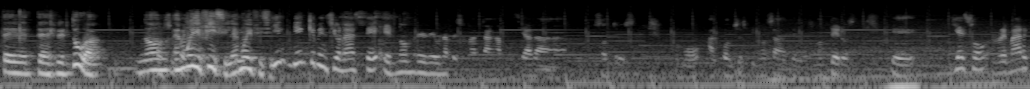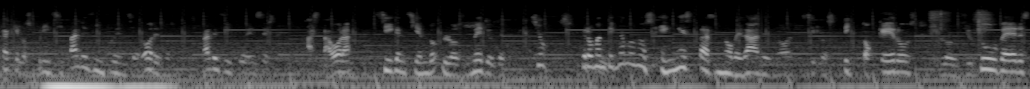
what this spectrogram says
te, te desvirtúa. No, es muy difícil, es muy difícil. Bien, bien que mencionaste el nombre de una persona tan apreciada por nosotros como Alfonso Espinosa de los Monteros. eh, y eso remarca que los principales influenciadores, los principales influencers hasta ahora siguen siendo los medios de comunicación. Pero mantengámonos en estas novedades, ¿no? Es decir, los tiktokeros, los youtubers,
